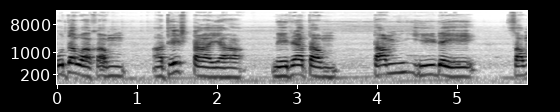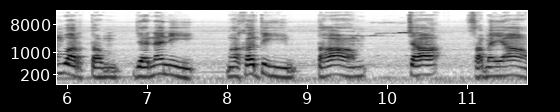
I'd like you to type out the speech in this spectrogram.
ഹുതവഹം അധിഷ്ഠായ നിരതം തം ഈടേ സംവർത്തം ജനനി മഹതീം താം ച സമയാം.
